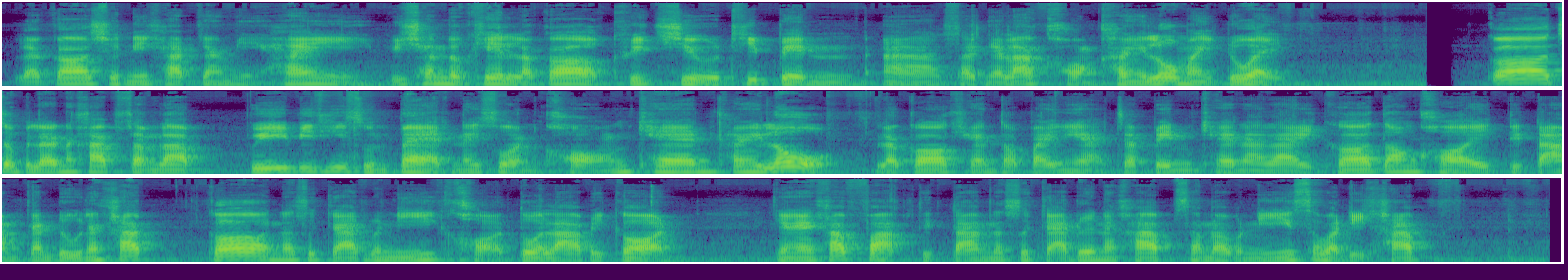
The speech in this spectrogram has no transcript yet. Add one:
แล้วก็ชุดนี้ครับยังมีให้ Vision Token แล้วก็ Quick Shield ที่เป็นสัญลักษณ์ของค a งโ o มาอีกด้วย ก็จบไปแล้วนะครับสำหรับ VBT 0 8 ในส่วนของแคนค a ง i โลแล้วก็แคนต่อไปเนี่ย จะเป็นแคนอะไรก็ต้องคอยติดตามกันดูนะครับ ก็นักสการ์ดวันนี้ขอตัวลาไปก่อนยังไงครับฝากติดตามนักสการ์ดด้วยนะครับสำหรับวันนี้สวัสดีครับ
